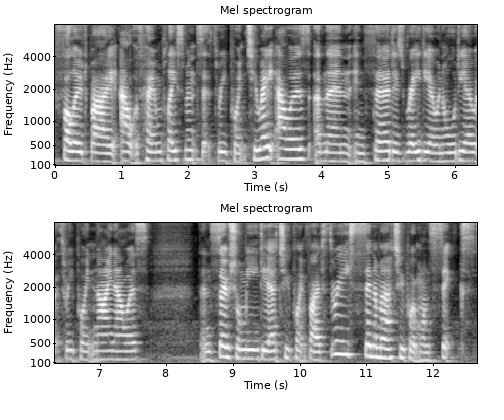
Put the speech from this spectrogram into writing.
followed by out of home placements at 3.28 hours, and then in third is radio and audio at 3.9 hours. Then social media 2.53, cinema 2.16,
